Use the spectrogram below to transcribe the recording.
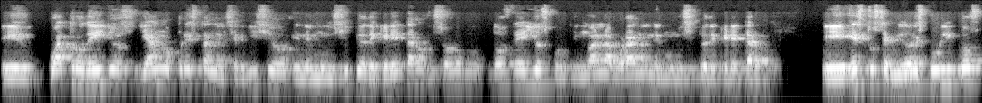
eh, cuatro de ellos ya no prestan el servicio en el municipio de Querétaro y solo dos de ellos continúan laborando en el municipio de Querétaro. Eh, estos servidores públicos,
